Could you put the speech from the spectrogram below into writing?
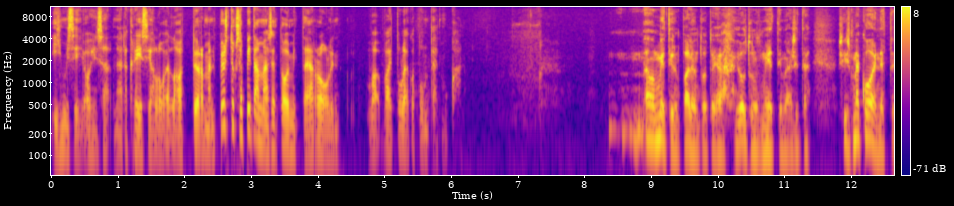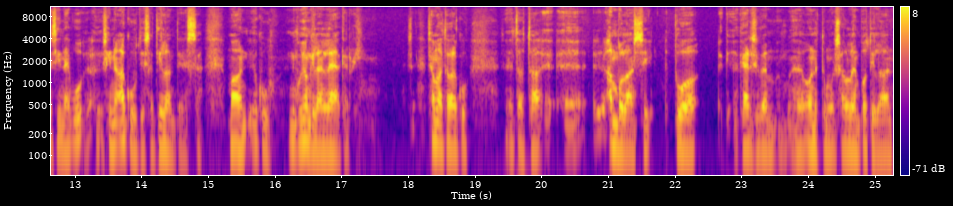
ihmisiin, joihin sä näillä kriisialueilla olet törmännyt? Pystyykö sä pitämään sen toimittajan roolin vai, vai tuleeko tunteet mukaan? Mä oon miettinyt paljon tuota ja joutunut miettimään sitä. Siis mä koen, että siinä, siinä akuutissa tilanteessa mä oon joku, niin kuin jonkinlainen lääkäri. Samalla tavalla kuin tota, ambulanssi tuo kärsivän onnettomuudessa olleen potilaan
